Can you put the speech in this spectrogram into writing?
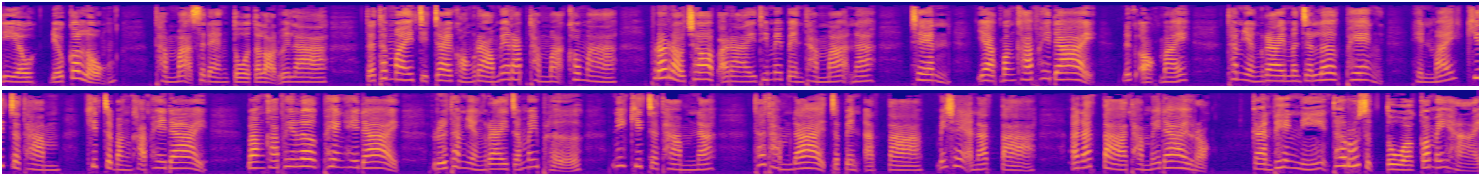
เดียว เดี๋ยวก็หลงธรรมะแสดงตัวตลอดเวลา แต่ทำไมจิตใจของเราไม่รับธรรมะเข้ามา เพราะเราชอบอะไรที่ไม่เป็นธรรมะนะ เช่น อยากบังคับให้ได้ นึกออกไหมทำอย่างไรมันจะเลิกเพ่ง เห็นไหมคิดจะทำคิดจะบังคับให้ได้ บังคับให้เลิกเพ่งให้ได้ หรือทำอย่างไรจะไม่เผลอ นี่คิดจะทำนะ ถ้าทำได้จะเป็นอัตตา ไม่ใช่อนัตตา อนัตตาทำไม่ได้หรอก การเพ่งนี้ถ้ารู้สึกตัวก็ไม่หาย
